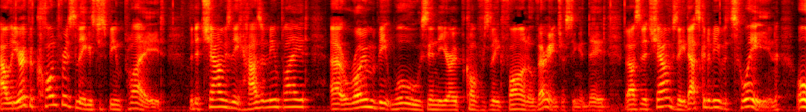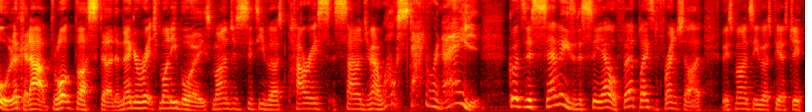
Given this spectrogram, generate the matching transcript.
However, the Europa Conference League has just been played but the Champions League hasn't been played. Uh, Roma beat Wolves in the Europa Conference League final. Very interesting indeed. But as for the Champions League, that's going to be between... Oh, look at that. Blockbuster. The mega rich money boys. Manchester City versus Paris Saint-Germain. Well, Stade Rennais got to the semis of the CL. Fair play to the French side. It's Man City vs PSG.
